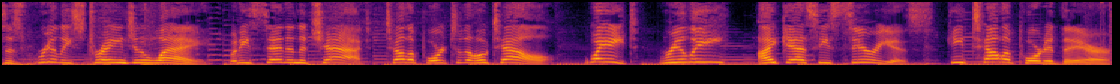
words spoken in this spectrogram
this is really strange in a way. But he said in the chat, teleport to the hotel. Wait, really? I guess he's serious. He teleported there.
